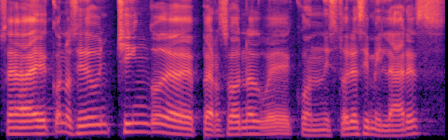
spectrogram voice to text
O sea, he conocido un chingo de personas, güey, con historias similares.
